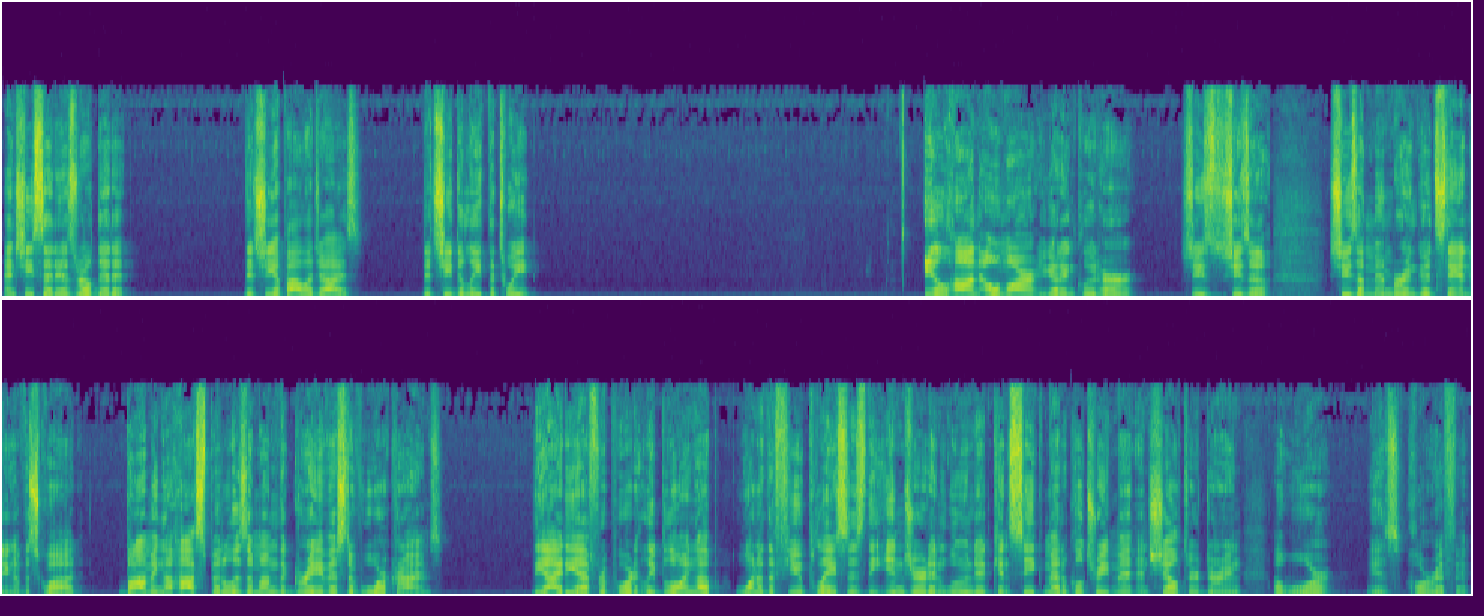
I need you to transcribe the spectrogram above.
And she said Israel did it. Did she apologize? Did she delete the tweet? Ilhan Omar, you got to include her. She's, she's, a, she's a member in good standing of the squad. Bombing a hospital is among the gravest of war crimes. The IDF reportedly blowing up one of the few places the injured and wounded can seek medical treatment and shelter during a war is horrific.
